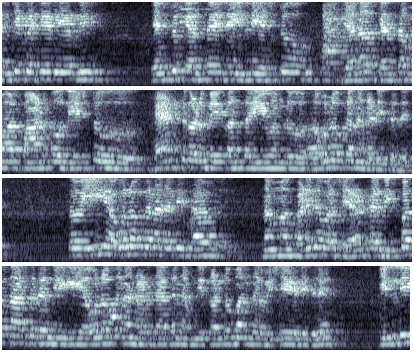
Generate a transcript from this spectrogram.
ಅಂಚೆ ಕಚೇರಿಯಲ್ಲಿ ಎಷ್ಟು ಕೆಲಸ ಇದೆ, ಇಲ್ಲಿ ಎಷ್ಟು ಜನ ಕೆಲಸ ಮಾಡ್ಬೋದು, ಎಷ್ಟು ಹ್ಯಾಂಡ್ಸ್ಗಳು ಬೇಕಂತ ಈ ಒಂದು ಅವಲೋಕನ ನಡೀತದೆ. ಸೊ ಈ ಅವಲೋಕನದಲ್ಲಿ ನಮ್ಮ ಕಳೆದ ವರ್ಷ, ಎರಡ್ ಸಾವಿರದ ಇಪ್ಪತ್ನಾಲ್ಕರಲ್ಲಿ ಈ ಅವಲೋಕನ ನಡೆದಾಗ ನಮಗೆ ಕಂಡು ಬಂದ ವಿಷಯ ಹೇಳಿದ್ರೆ, ಇಲ್ಲಿ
